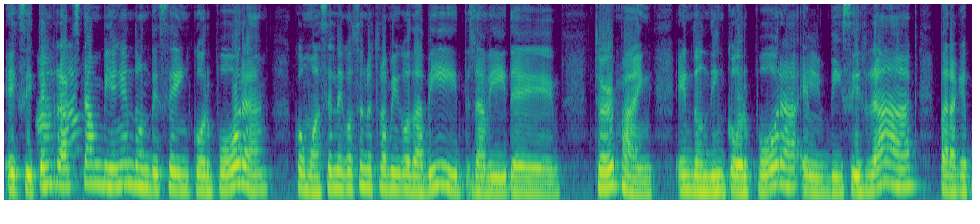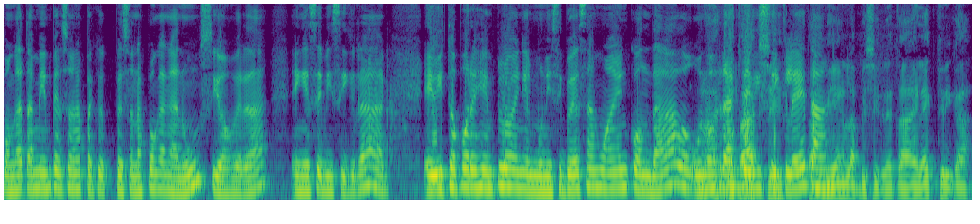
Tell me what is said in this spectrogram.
Existen racks también en donde se incorporan, como hace el negocio nuestro amigo David, David de En donde incorpora el bici rack para que ponga también personas, para que personas pongan anuncios, ¿verdad? En ese bici rack. He visto, por ejemplo, en el municipio de San Juan, en Condado, unos racks de bicicletas. También las bicicletas eléctricas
